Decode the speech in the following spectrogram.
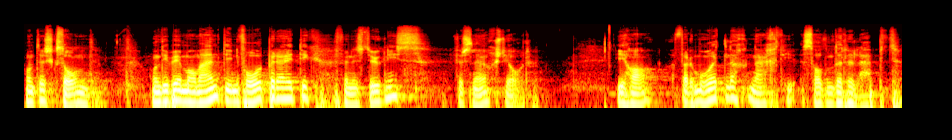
und das ist gesund. Und ich bin im Moment in Vorbereitung für ein Zeugnis für das nächste Jahr. Ich habe vermutlich Nächte Sonder erlebt.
